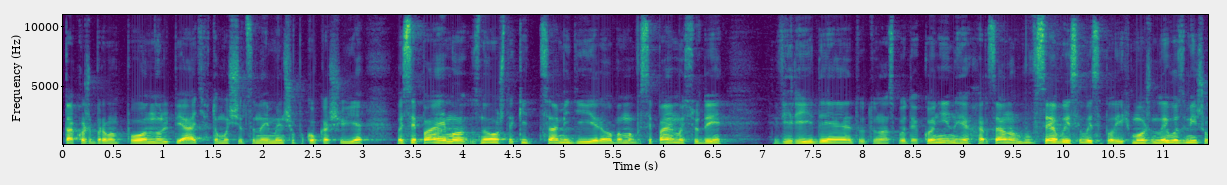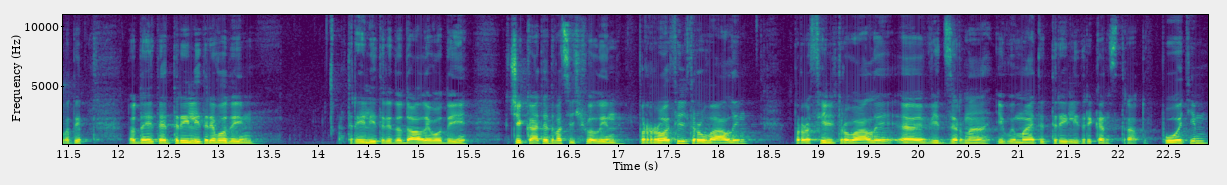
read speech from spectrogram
Також беремо по 0,5, тому що це найменша упаковка, що є. Висипаємо, знову ж таки, самі дії робимо. Висипаємо сюди віріди. Тут у нас буде конінги, харцану. Все висипали, їх можливо змішувати. Додаєте 3 літри води. 3 літри додали води, чекати 20 хвилин, профільтрували, профільтрували е, від зерна, і ви маєте 3 літри концентрату. Потім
